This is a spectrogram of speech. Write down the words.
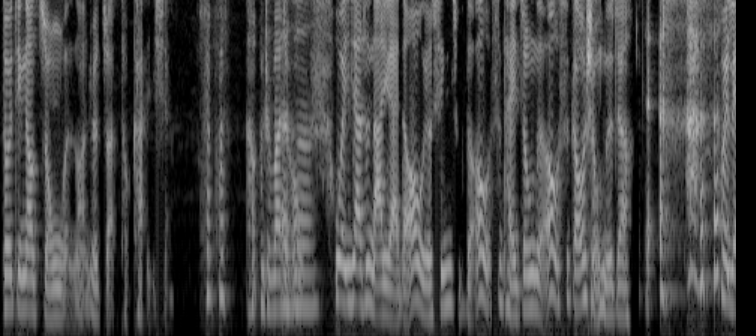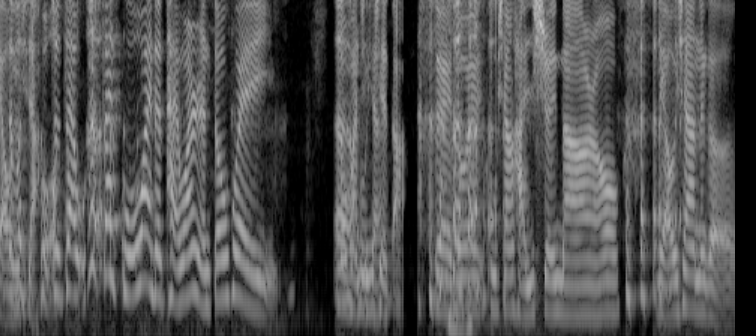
都会听到中文，然后就转头看一下。然后就发觉、哦，问一下是哪里来的哦，有新竹的哦，是台中的哦，是高雄的，这样 会聊一下。就在在国外的台湾人都会 都蛮亲切的啊、对，都会互相寒暄啊，然后聊一下那个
